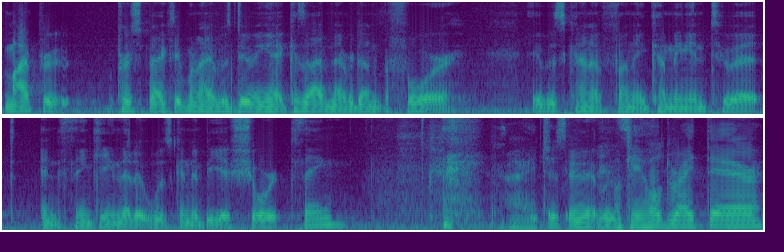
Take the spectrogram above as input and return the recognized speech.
my per- perspective when I was doing it, because I've never done it before, it was kind of funny coming into it and thinking that it was going to be a short thing. All right, just it was- okay. Hold right there.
